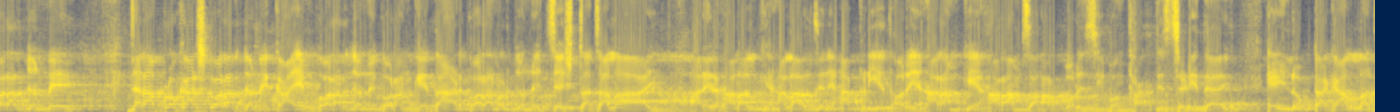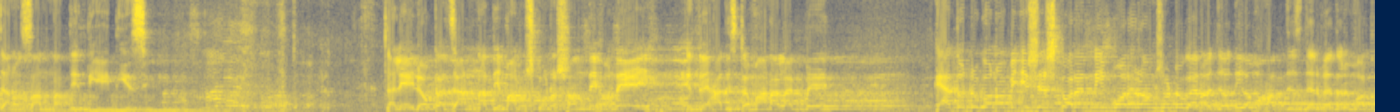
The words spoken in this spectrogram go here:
করার জন্য, যারা প্রকাশ করার জন্য, কায়েম করার জন্য কোরআনকে দাঁড় করানোর জন্য চেষ্টা চালায়, আর এর হালালকে হালাল জেনে আঁকড়িয়ে ধরে, হারামকে হারাম জানার পরে জীবন থাকতে ছেড়ে দেয়। এই লোকটাকে আল্লাহ যেন জান্নাতে দিয়ে দিয়েছে। তাহলে এই লোকটা জান্নাতি মানুষ, কোনো সন্দেহ নেই। কিন্তু এই হাদিসটা মানা লাগবে। এতটুকু নবীজি শেষ করেননি, পরের অংশটুকু যদিও মহাদ্দিসদের ভেতরে মত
